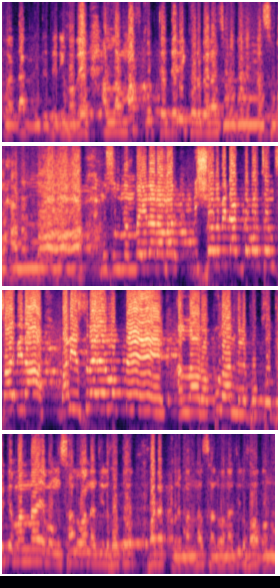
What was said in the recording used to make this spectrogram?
কয়ে ডাক দিতে দেরি হবে। আল্লাহ মাফ করতে দেরি করবে না, জোরে বলেন না, সুবহানাল্লাহ। মুসলমান ভাইরা আমার বিশ্ব নবী ডাকতে বলছেন বনি ইসরাইলের মধ্যে আল্লাহ রাব্বুল আলামিনের পক্ষ থেকে মান্না এবং সালোয়া নাজিল হতো। হঠাৎ করে মান্না সালোয়া নাজিল হওয়া বন্ধ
